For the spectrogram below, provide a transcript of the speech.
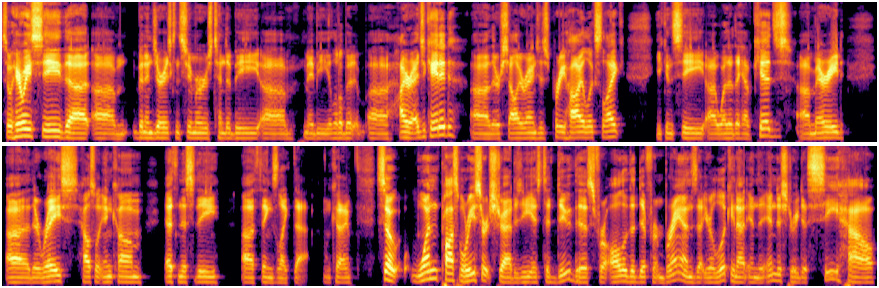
So here we see that um, Ben & Jerry's consumers tend to be uh, maybe a little bit uh, higher educated. Uh, their salary range is pretty high, looks like. You can see uh, whether they have kids, uh, married, uh, their race, household income, ethnicity, things like that. Okay, so one possible research strategy is to do this for all of the different brands that you're looking at in the industry to see how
